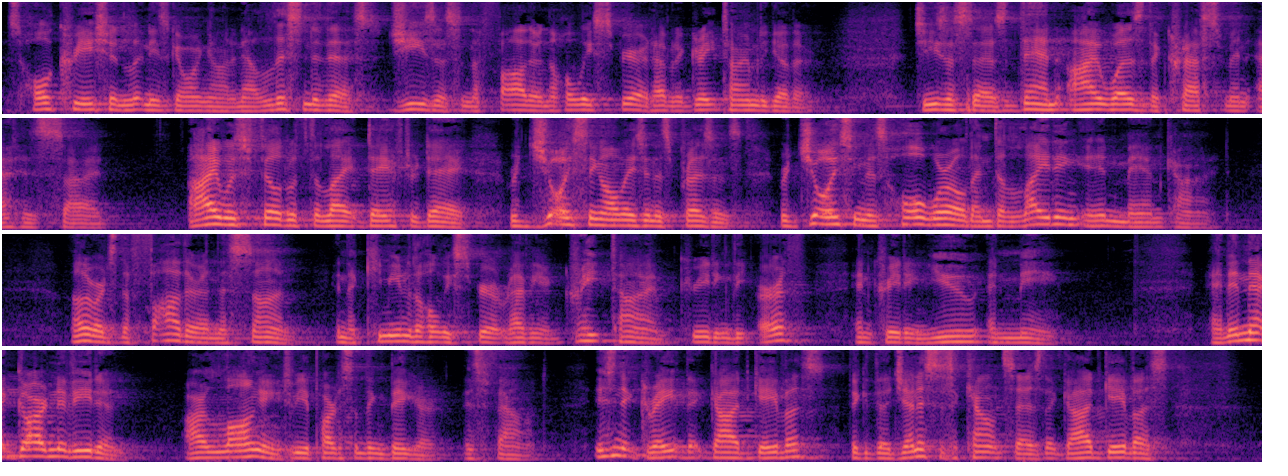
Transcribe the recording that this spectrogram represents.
This whole creation litany is going on. And now listen to this Jesus and the Father and the Holy Spirit having a great time together. Jesus says, Then I was the craftsman at his side. I was filled with delight day after day, rejoicing always in his presence, rejoicing this whole world and delighting in mankind. In other words, the Father and the Son in the communion of the Holy Spirit were having a great time creating the earth and creating you and me. And in that Garden of Eden, our longing to be a part of something bigger is found. Isn't it great that God gave us? The, the Genesis account says that God gave us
